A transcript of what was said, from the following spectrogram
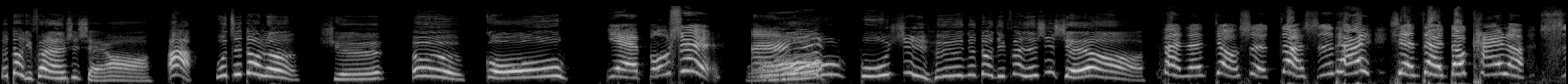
那到底犯人是谁啊？啊，我知道了，邪恶狗。也不是。哦，嗯、不是。那到底犯人是谁啊？犯人就是这十台，现在都开了十。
